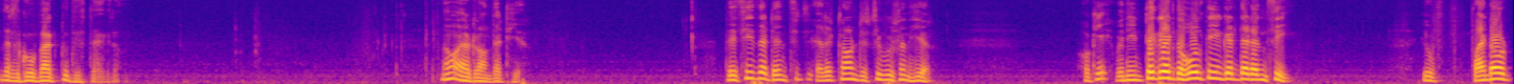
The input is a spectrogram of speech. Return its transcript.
let us go back to this diagram. Now, I have drawn that here. This is the density electron distribution here. Okay. When you integrate the whole thing, you get that N c. You find out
